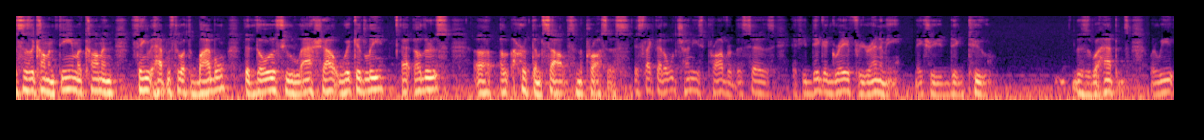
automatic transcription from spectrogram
This is a common theme, a common thing that happens throughout the Bible, that those who lash out wickedly at others uh, uh, hurt themselves in the process. It's like that old Chinese proverb that says, if you dig a grave for your enemy, make sure you dig two. This is what happens. When we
